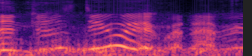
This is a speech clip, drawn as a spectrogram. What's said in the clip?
Just do it, whatever.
